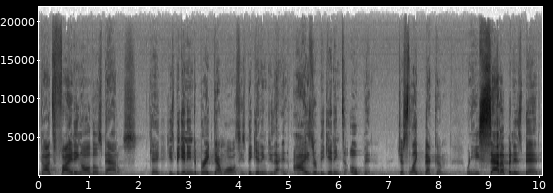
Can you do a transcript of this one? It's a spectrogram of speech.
God's fighting all those battles. Okay? He's beginning to break down walls. He's beginning to do that. And eyes are beginning to open. Just like Beckham, when he sat up in his bed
